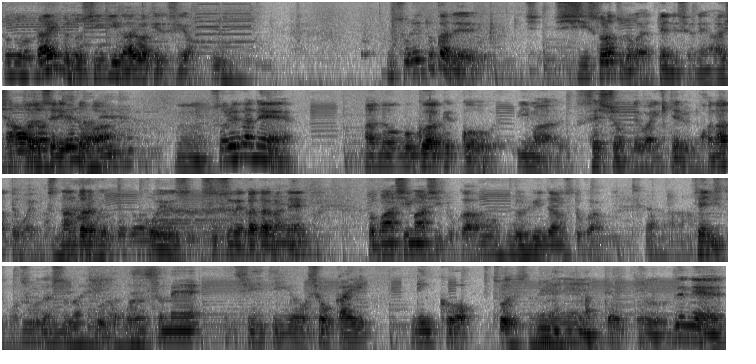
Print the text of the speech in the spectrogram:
そのライブの CD があるわけですよ。それとかでシストラットとかやってんですよね。アイシャットセリフとか、ね。うん、それがねあの僕は結構今セッションでは生きてるのかなって思います。なんとなくこういうす進め方がね、マーシーマーシーとか、うんうん。ドルフィンダンスとかじゃあチェンジズもそうだし、うんうんおすすめ CD を紹介リンクをそうですね、貼っておいて、そう。でね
